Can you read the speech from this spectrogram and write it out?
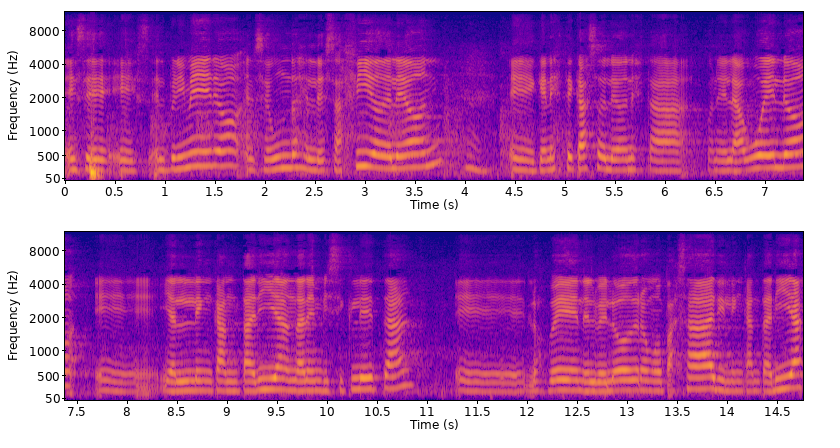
ese es el primero. El segundo es el desafío de León, eh, que en este caso León está con el abuelo eh, y a él le encantaría andar en bicicleta. Los ve en el velódromo pasar y le encantaría,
